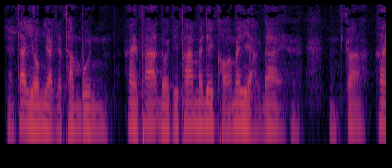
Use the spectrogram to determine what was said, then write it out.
แต่ถ้าโยมอยากจะทำบุญให้พระโดยที่พระไม่ได้ขอไม่อยากได้ก็ให้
